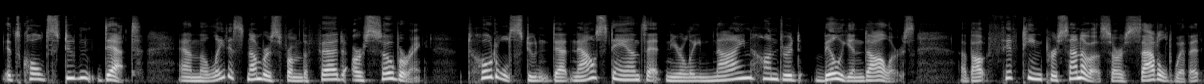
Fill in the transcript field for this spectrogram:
It's called student debt, and the latest numbers from the Fed are sobering. Total student debt now stands at nearly $900 billion. About 15% of us are saddled with it,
